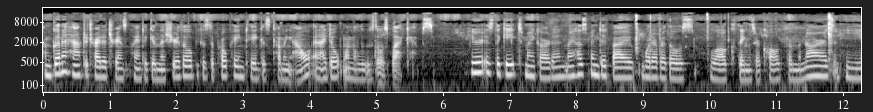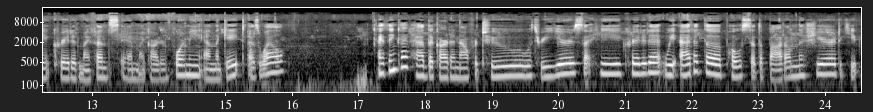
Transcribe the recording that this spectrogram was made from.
I'm going to have to try to transplant again this year though because the propane tank is coming out and I don't want to lose those black caps. Here is the gate to my garden. My husband did buy whatever those log things are called from Menards and he created my fence and my garden for me and the gate as well. I think I've had the garden now for two or three years that he created it. We added the post at the bottom this year to keep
